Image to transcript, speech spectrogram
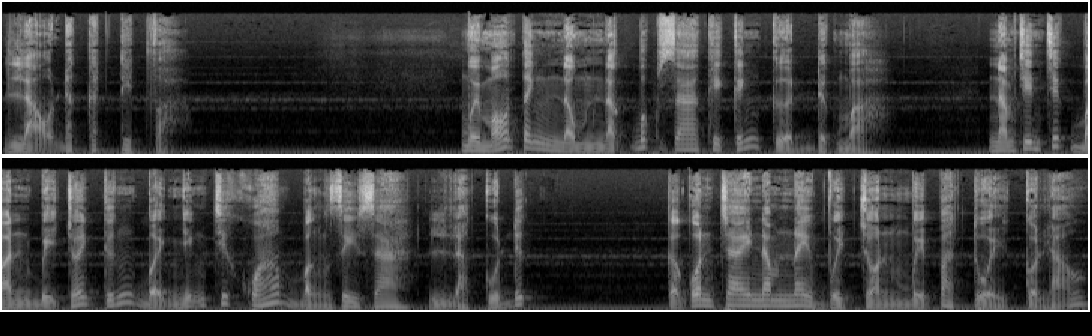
Lão đã cắt tiết vào Mùi máu tanh nồng nặc bốc ra khi cánh cửa được mở. Nằm trên chiếc bàn bị trói cứng bởi những chiếc khóa bằng dây da là cô Đức. Cả con trai năm nay vừa tròn 13 tuổi của lão.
